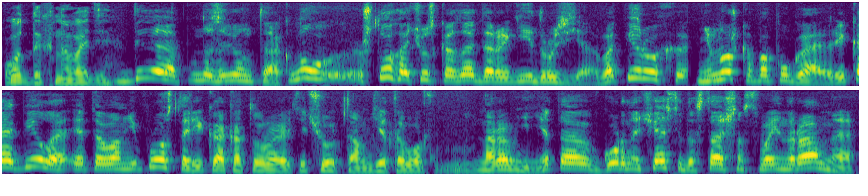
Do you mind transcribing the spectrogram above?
Отдых на воде. Да, назовем так. Ну, что хочу сказать, дорогие друзья. Во-первых, немножко попугаю. Река Белая – это вам не просто река, которая течет там где-то вот на равнине. Это в горной части достаточно своенравная,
